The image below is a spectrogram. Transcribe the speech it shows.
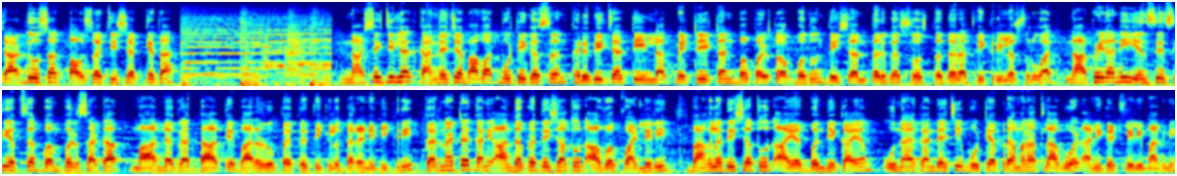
चार दिवसात पावसाची शक्यता. नाशिक जिल्ह्यात कांद्याच्या भावात मोठी घसरण. खरेदीच्या तीन लाख मेट्रिक टन बफर स्टॉकमधून देशांतर्गत स्वस्त दरात विक्रीला सुरुवात. नाफेड आणि एनसीसीएफचा बंपर साठा. महानगरात दहा ते बारा रुपये प्रति किलो दराने विक्री. कर्नाटक आणि आंध्र प्रदेशातून आवक वाढलेली. बांगलादेशातून आयात बंदी कायम. उन्हाळ कांद्याची मोठ्या प्रमाणात लागवड आणि घटलेली मागणी.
